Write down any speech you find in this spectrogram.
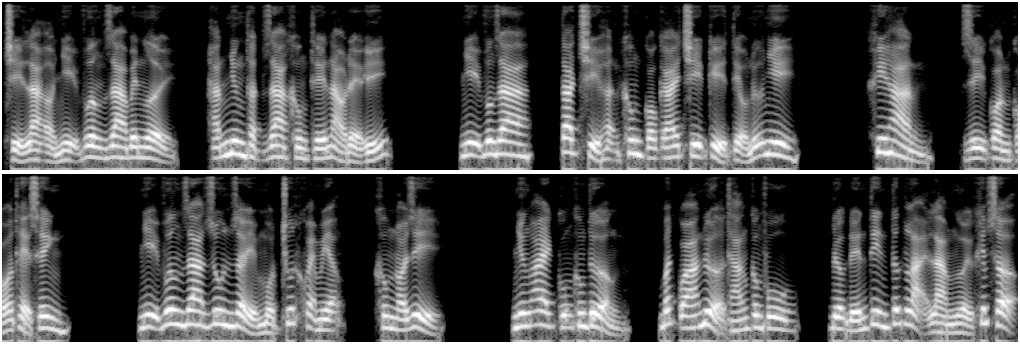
chỉ là ở nhị vương ra bên người, hắn nhưng thật ra không thế nào để ý. Nhị vương ra, ta chỉ hận không có cái chi kỷ tiểu nữ nhi. Khi Hàn, gì còn có thể sinh. Nhị vương ra run rẩy một chút khỏe miệng, không nói gì. Nhưng ai cũng không tưởng, bất quá nửa tháng công phu, được đến tin tức lại làm người khiếp sợ,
